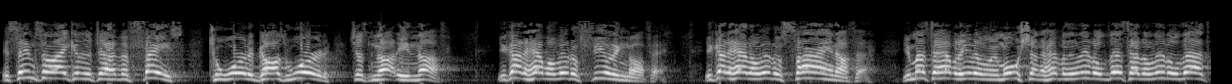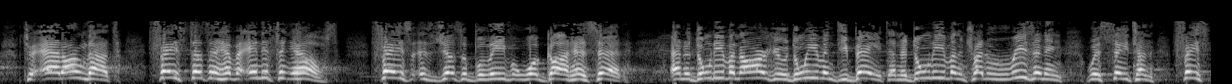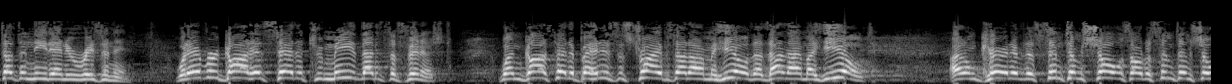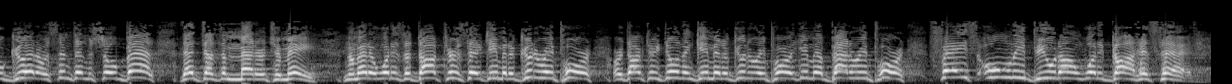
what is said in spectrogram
It seems like to have a faith toward God's word, just not enough. You gotta have a little feeling of it. You gotta have a little sign of it. You must have a little emotion, have a little this, have a little that to add on that. Faith doesn't have anything else. Faith is just to believe what God has said. And don't even argue, don't even debate, and don't even try to reasoning with Satan. Faith doesn't need any reasoning. Whatever God has said to me, that is the finished. When God said, it by his stripes that I'm healed, that I'm healed. I don't care if the symptoms shows or the symptoms show good or symptoms show bad. That doesn't matter to me. No matter what is the doctor said, give me a good report or Dr. Dolan give me a good report, give me a bad report. Faith only built on what God has said.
